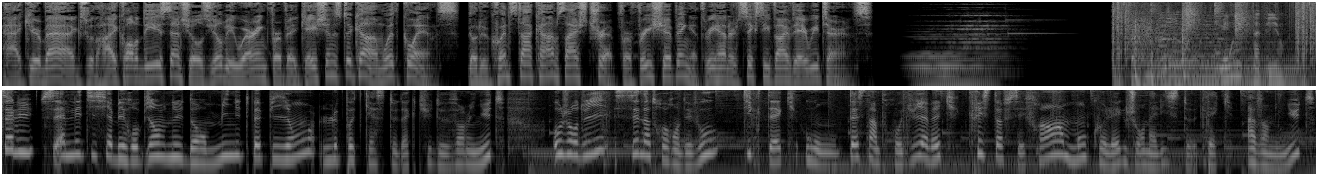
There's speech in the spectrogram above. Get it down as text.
Pack your bags with high-quality essentials you'll be wearing for vacations to come with Quince. Go to quince.com slash trip for free shipping and 365-day returns. Minute Papillon. Salut, c'est Anne-Laetitia Béraud. Bienvenue dans Minute Papillon, le podcast d'actu de 20 minutes. Aujourd'hui, c'est notre rendez-vous Tic Tech où on teste un produit avec Christophe Seffrin, mon collègue journaliste tech à 20 minutes.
